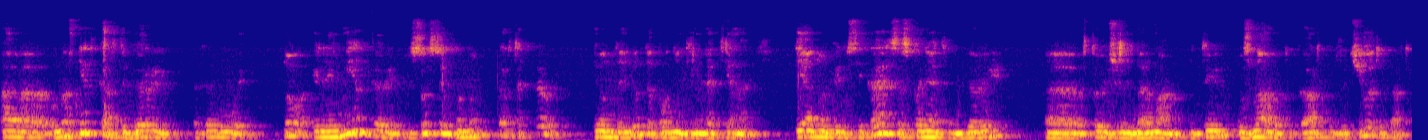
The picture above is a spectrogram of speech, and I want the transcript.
а, у нас нет карты горы таковой, но элемент горы присутствует на многих картах горы, и он дает дополнительный оттенок. И оно пересекается с понятием горы э, в той же Ленорман. И ты узнал эту карту, изучил эту карту,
